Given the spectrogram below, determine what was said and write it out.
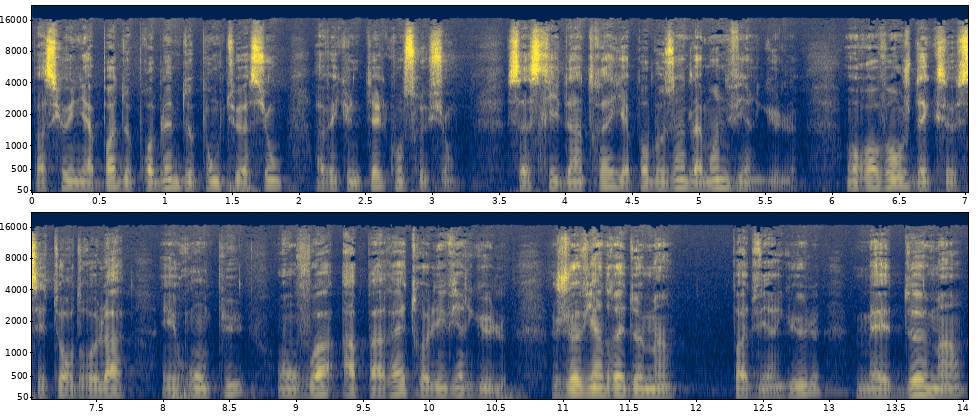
parce qu'il n'y a pas de problème de ponctuation avec une telle construction ça se lit d'un trait, il n'y a pas besoin de la moindre virgule. En revanche, dès que cet ordre-là est rompu, on voit apparaître les virgules. Je viendrai demain, pas de virgule, mais demain,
